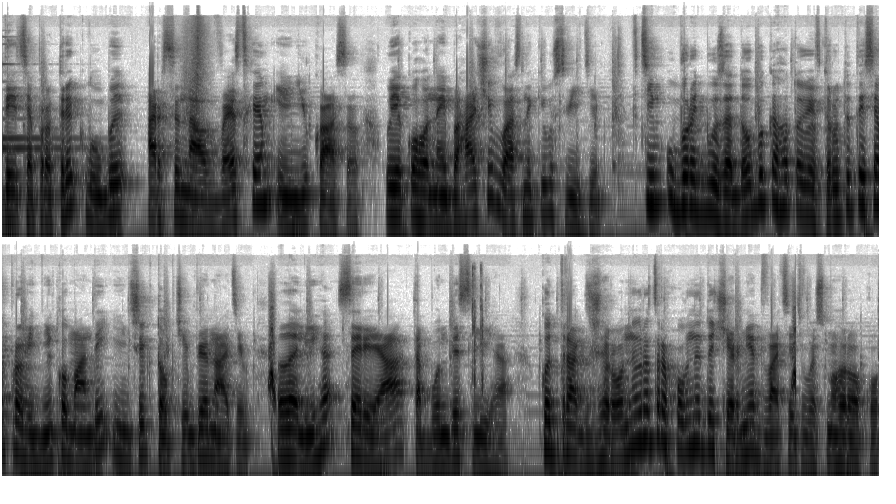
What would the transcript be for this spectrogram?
Йдеться про три клуби: Арсенал, Вестхем і Ньюкасл, у якого найбагатші власники у світі. Втім, у боротьбу за Довбика готові втрутитися провідні команди інших топ-чемпіонатів Ла Ліга, Серія А та Бундесліга. Контракт з Жироною розрахований до червня 2028 року,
